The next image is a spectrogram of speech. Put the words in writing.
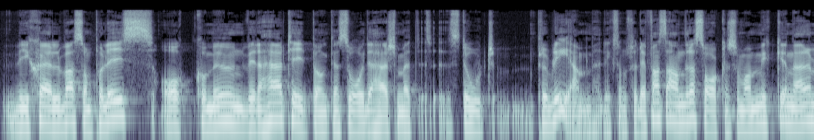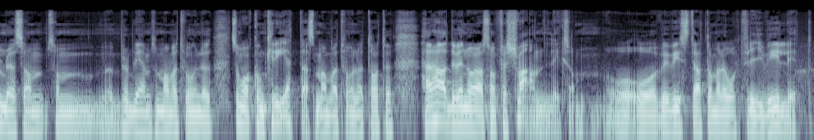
vi själva som polis och kommun vid den här tidpunkten såg det här som ett stort problem. Liksom. Så det fanns andra saker som var mycket närmre som, som problem som man var tvungen att, som var konkreta som man var tvungen att ta till. Här hade vi några som försvann liksom. och, och vi visste att de hade åkt frivilligt.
